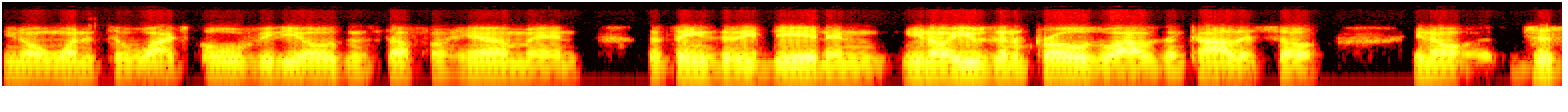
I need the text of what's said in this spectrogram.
you know, wanted to watch old videos and stuff from him and the things that he did. And, you know, he was in the pros while I was in college. So, you know, just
